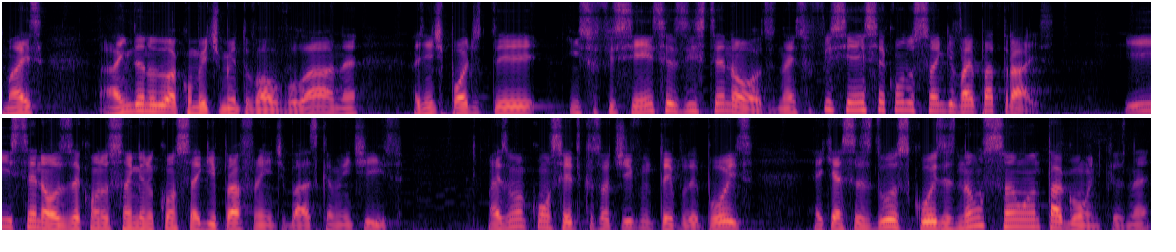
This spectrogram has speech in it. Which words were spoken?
Mas, ainda no acometimento valvular, né? A gente pode ter insuficiências e estenoses. Né? Insuficiência é quando o sangue vai para trás. E estenose é quando o sangue não consegue ir para frente, basicamente isso. Mas um conceito que eu só tive um tempo depois é que essas duas coisas não são antagônicas, né?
